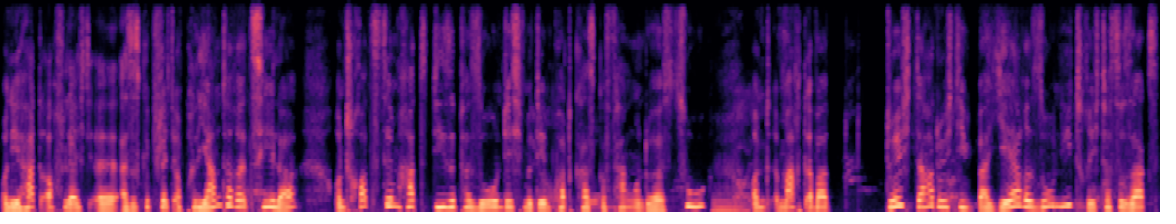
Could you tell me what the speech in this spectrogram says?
und die hat auch vielleicht, äh, also es gibt vielleicht auch brillantere Erzähler und trotzdem hat diese Person dich mit dem Podcast gefangen und du hörst zu und macht aber durch dadurch die Barriere so niedrig, dass du sagst,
